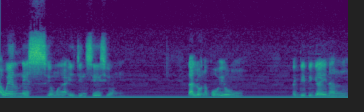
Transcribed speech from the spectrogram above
awareness yung mga agencies, yung lalo na po yung nagbibigay ng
